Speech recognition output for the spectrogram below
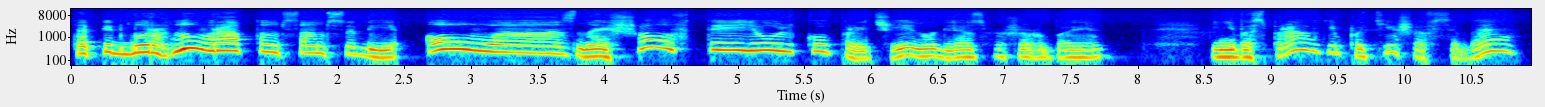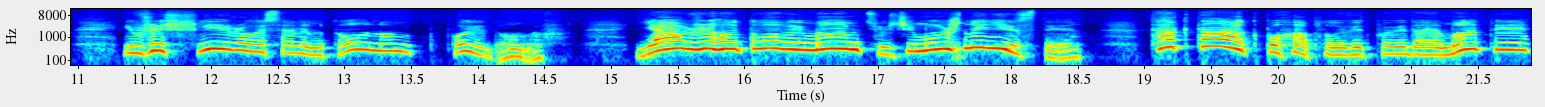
та підморгнув раптом сам собі. Ова, знайшов ти, Юльку, причину для журби. Ніби справді потішив себе і вже щиро веселим тоном повідомив. Я вже готовий, мамцю, чи можна їсти? Так, так, похапливо відповідає мати,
